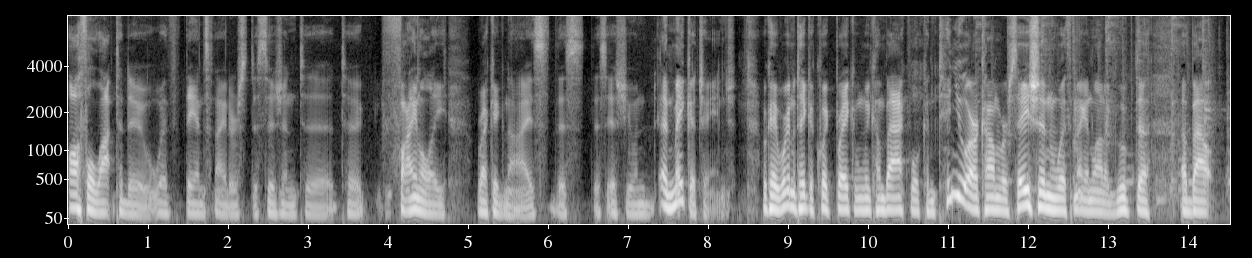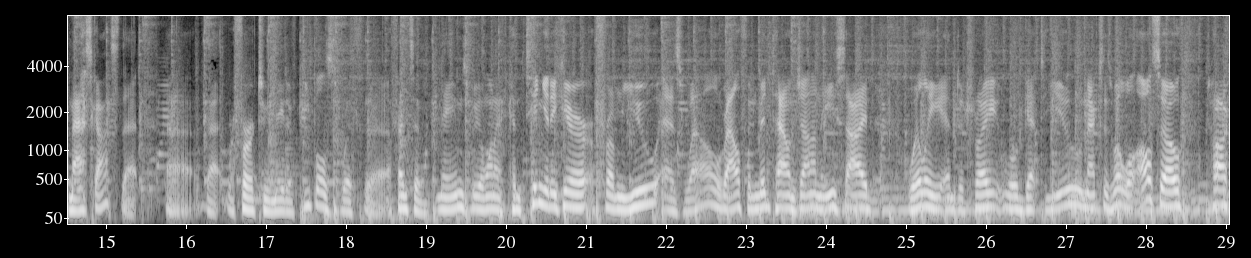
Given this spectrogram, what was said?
awful lot to do with Dan Snyder's decision to to finally recognize this this issue and and make a change. Okay, we're going to take a quick break and when we come back we'll continue our conversation with Megan Lana Gupta about mascots that uh, that refer to native peoples with uh, offensive names. We want to continue to hear from you as well. Ralph in Midtown, John on the East Side, Willie in Detroit. We'll get to you next as well. We'll also talk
